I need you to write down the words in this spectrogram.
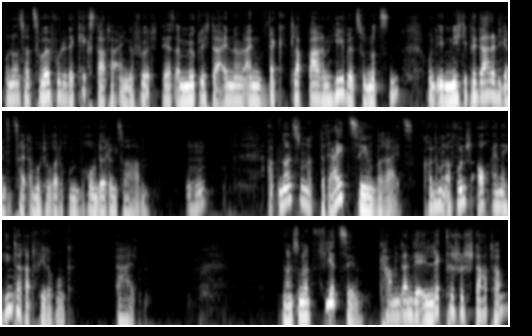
Und 1912 wurde der Kickstarter eingeführt, der es ermöglichte, einen, einen wegklappbaren Hebel zu nutzen und eben nicht die Pedale die ganze Zeit am Motorrad rum, rumdödeln zu haben. Ab 1913 bereits konnte man auf Wunsch auch eine Hinterradfederung erhalten. 1914 kam dann der elektrische Starter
